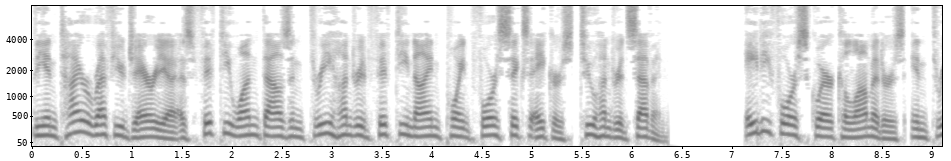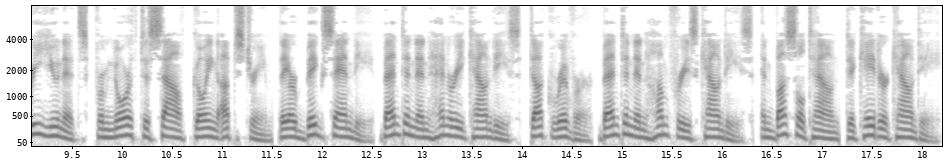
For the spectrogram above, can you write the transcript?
The entire refuge area is 51,359.46 acres 207. 84 square kilometers in 3 units from north to south going upstream. They are Big Sandy, Benton and Henry counties, Duck River, Benton and Humphreys counties, and Busseltown, Decatur County.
